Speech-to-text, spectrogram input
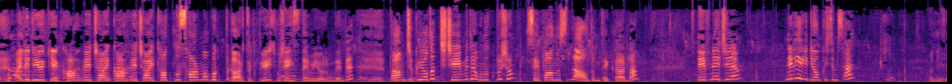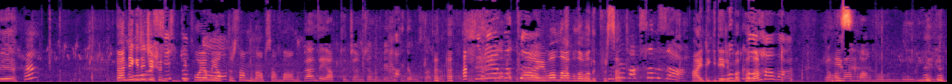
Ali diyor ki kahve çay kahve çay tatlı sarma bıktık artık diyor. Hiçbir şey istemiyorum dedi. Tam çıkıyorduk çiçeğimi de unutmuşum. Sehpanın üstünde aldım tekrardan. Defneciğim nereye gidiyorsun kızım sen? Hanife. Ben de gidince şu dip boya mı yaptırsam mı ne yapsam Banu? Ben de yaptıracağım canım. Benimki de uzadı. Fırsat bulamadık. Ay vallahi bulamadık fırsat. Baksanıza. Haydi gidelim bakalım. Hava. Ramazan mahmurluğu diyelim.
